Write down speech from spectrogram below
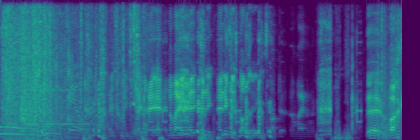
Mission failed. Nevermind, at least you talk to you. Nevermind, nevermind. Eh, fuck.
